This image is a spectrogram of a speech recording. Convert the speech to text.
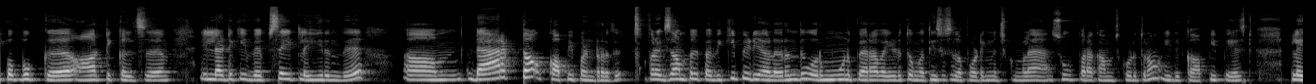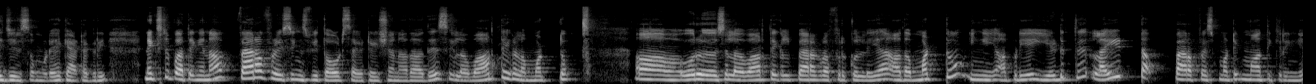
இப்போ புக்கு ஆர்டிகல்ஸு இல்லாட்டிக்கு வெப்சைட்டில் இருந்து டேரெக்டாக காப்பி பண்ணுறது ஃபார் எக்ஸாம்பிள் இப்போ விக்கிபீடியாவிலேருந்து ஒரு மூணு பேராவை எடுத்து உங்கள் தீசஸில் போட்டிங்கன்னு வச்சுக்கோங்களேன் சூப்பராக காமிச்சு கொடுத்துரும். இது காப்பி பேஸ்ட் பிளேஜரிசம் உங்களுடைய கேட்டகரி நெக்ஸ்ட்டு பார்த்தீங்கன்னா பேராஃப்ரைசிங்ஸ் வித்தவுட் சைட்டேஷன் அதாவது சில வார்த்தைகளை மட்டும் ஒரு சில வார்த்தைகள் பேராகிராஃப் இருக்கும் இல்லையா அதை மட்டும் நீங்கள் அப்படியே எடுத்து லைட்டாக பேராஃப்ரைஸ் மட்டும் மாற்றிக்கிறீங்க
